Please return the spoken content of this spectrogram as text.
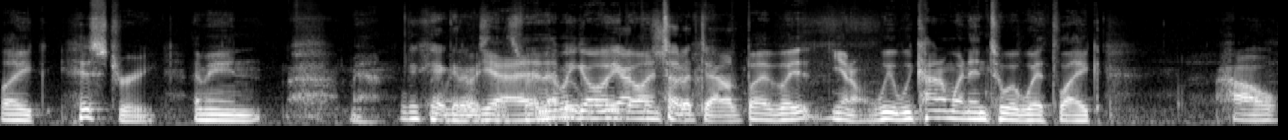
like history i mean man You can't get into yeah right and then we go we we go to into shut it down. but but you know we, we kind of went into it with like how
